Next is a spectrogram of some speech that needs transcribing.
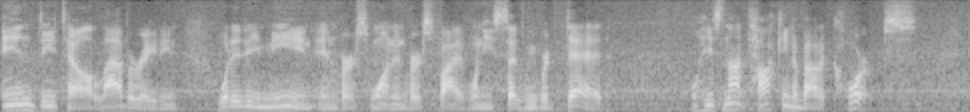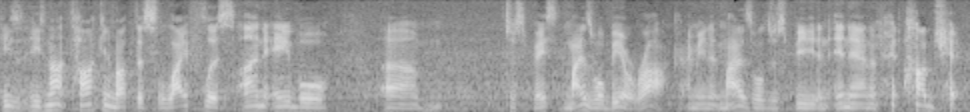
in detail, elaborating what did he mean in verse 1 and verse 5 when he said we were dead. Well, he's not talking about a corpse. He's, he's not talking about this lifeless, unable, um, just basically, might as well be a rock. I mean, it might as well just be an inanimate object.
